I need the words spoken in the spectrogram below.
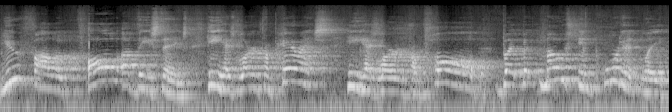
You followed all of these things. He has learned from parents he has learned from Paul, but, but most importantly,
